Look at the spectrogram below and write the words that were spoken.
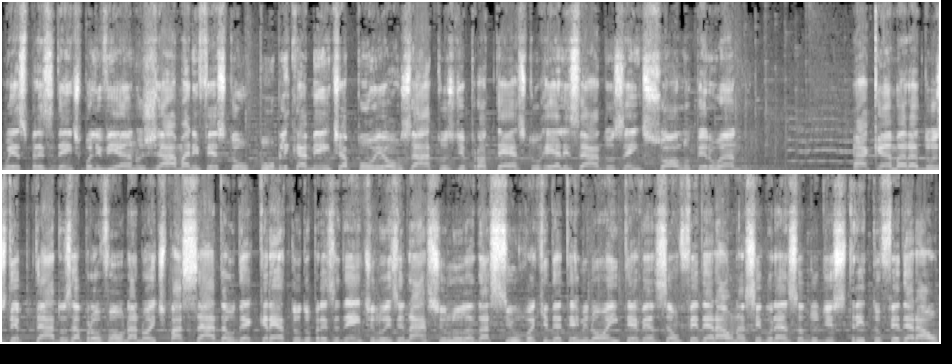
O ex-presidente boliviano já manifestou publicamente apoio aos atos de protesto realizados em solo peruano. A Câmara dos Deputados aprovou na noite passada o decreto do presidente Luiz Inácio Lula da Silva que determinou a intervenção federal na segurança do Distrito Federal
